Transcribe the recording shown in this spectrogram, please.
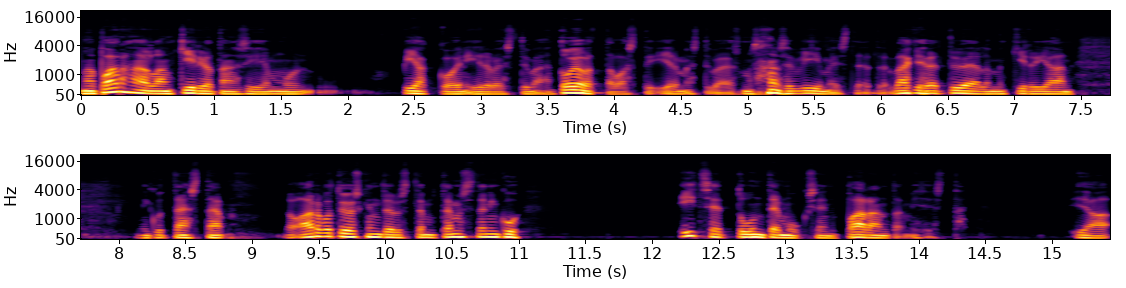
mä parhaillaan kirjoitan siihen mun piakkoin ilmestyvään, toivottavasti ilmestyvään, jos mä saan sen viimeisteltyä, väkevä työelämäkirjaan niin kuin tästä no arvotyöskentelystä, mutta tämmöisestä niin kuin itsetuntemuksen parantamisesta. Ja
